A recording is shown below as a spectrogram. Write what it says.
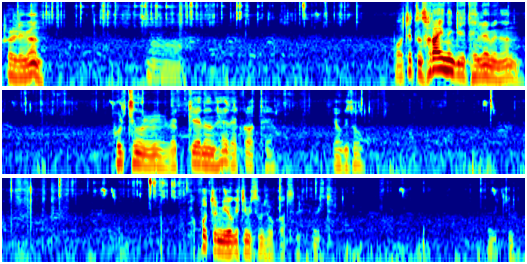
그러려면 어, 뭐 어쨌든 살아있는 길이 되려면은 볼팅을 몇 개는 해야 될 것 같아요. 여기도 확보점이 여기쯤 있으면 좋을 것 같은데. 여기쯤. 여기쯤.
